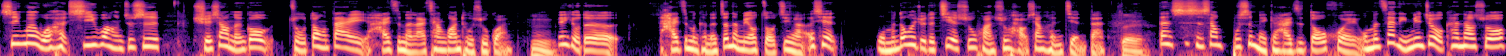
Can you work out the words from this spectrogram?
是因为我很希望就是学校能够主动带孩子们来参观图书馆。嗯，因为有的孩子们可能真的没有走进来，而且我们都会觉得借书还书好像很简单。对，但事实上不是每个孩子都会。我们在里面就有看到说。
